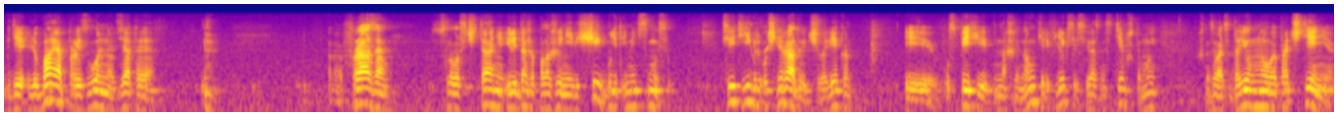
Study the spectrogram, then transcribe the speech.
где любая произвольно взятая э, фраза, словосочетание или даже положение вещей будет иметь смысл. Все эти игры очень радуют человека, и успехи нашей науки, рефлексии связаны с тем, что мы что называется, даем новое прочтение.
